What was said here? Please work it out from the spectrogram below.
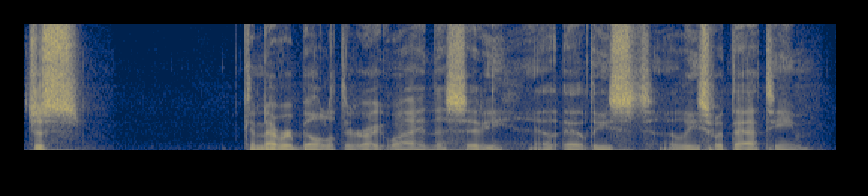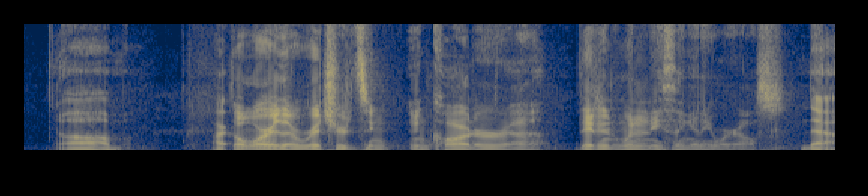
just can never build it the right way in this city. At, at least at least with that team. Um Don't worry though, Richards and, and Carter, uh, they didn't win anything anywhere else. No.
